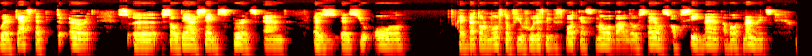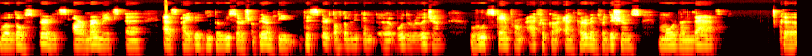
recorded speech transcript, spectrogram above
were casted to earth, uh, so they are same spirits. And as as you all I bet or most of you who listening to this podcast know about those tales of sea men about mermaids. Well, those spirits are mermaids. Uh, as I did deeper research, apparently the spirit of Dominican uh, voodoo religion roots came from Africa and Caribbean traditions. More than that, uh,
